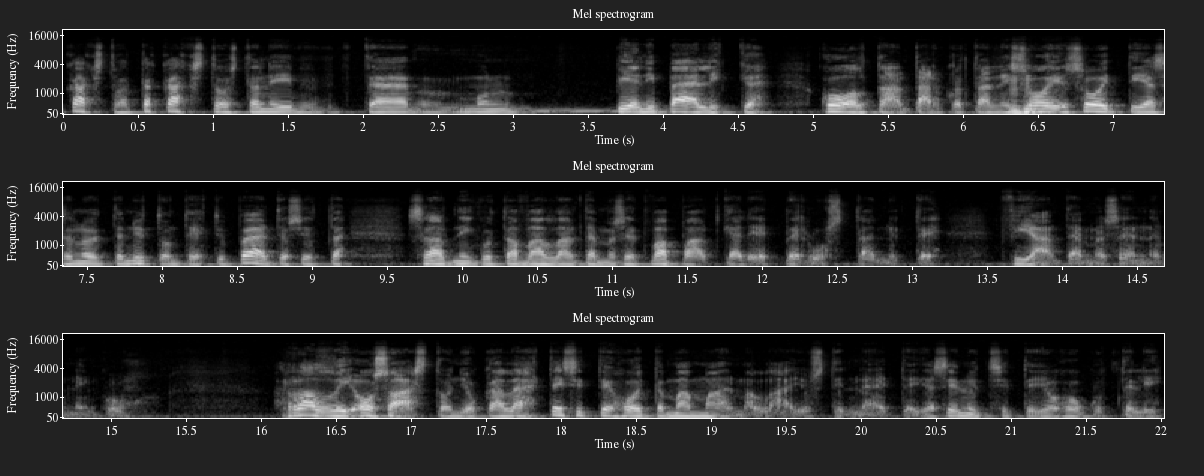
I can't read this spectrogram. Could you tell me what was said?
2012 niin tämä mun pieni päällikkö kooltaan tarkoitan, niin soi, soitti ja sanoi, että nyt on tehty päätös, jotta saat niin kuin tavallaan tämmöiset vapaat kädet perustaa nyt Fian tämmöisen niin kuin ralliosaston, joka lähtee sitten hoitamaan maailmanlaajuisesti näitä. Ja se nyt sitten jo houkutteli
